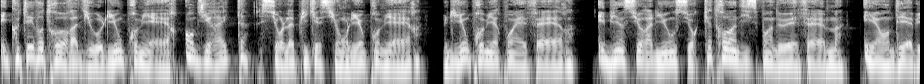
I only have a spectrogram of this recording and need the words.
Écoutez votre radio Lyon Première en direct sur l'application Lyon Première, lyonpremière.fr et bien sûr à Lyon sur 90.2 FM et en DAB+.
